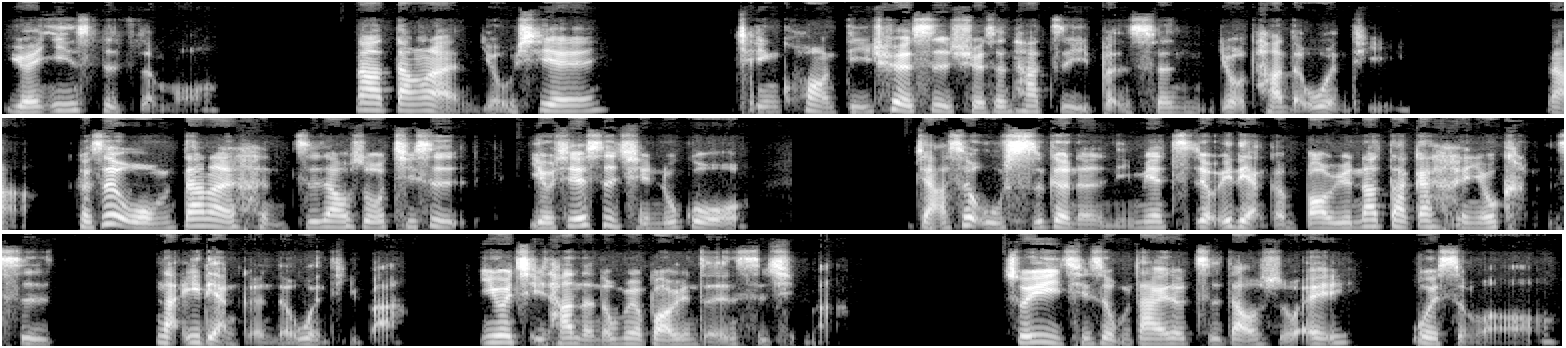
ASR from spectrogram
原因是什么？那当然有些情况的确是学生他自己本身有他的问题，那可是我们当然很知道说，其实有些事情如果假设五十个人里面只有一两个人抱怨，那大概很有可能是那一两个人的问题吧，因为其他人都没有抱怨这件事情嘛。所以其实我们大概就知道说，哎，为什么？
